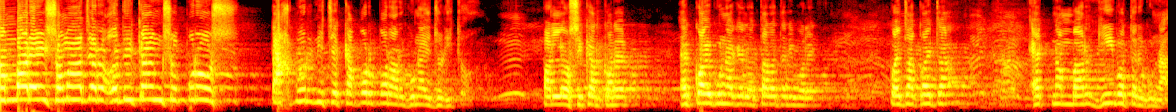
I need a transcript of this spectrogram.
নম্বর এই সমাজের অধিকাংশ পুরুষ টাকনুর নিচে কাপড় পরার গুণায় জড়িত। পারলে অস্বীকার করেন। এক কয় গুণা গেল? তাড়াতাড়ি বলেন। কয়টা কয়টা? এক নম্বর গিবতের গুণা,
